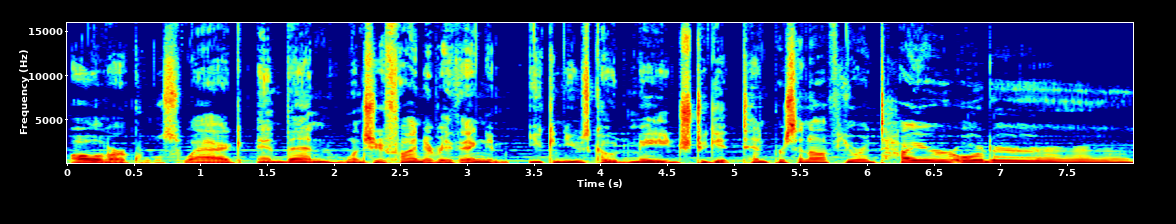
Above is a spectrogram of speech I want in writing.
all of our cool swag. And then once you find everything, and you can use code MAGE to get 10% off your entire order.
